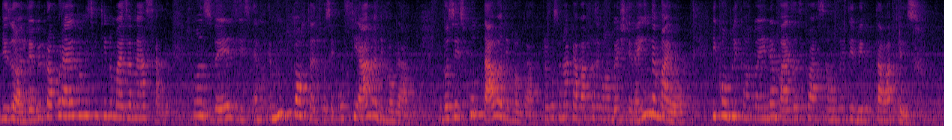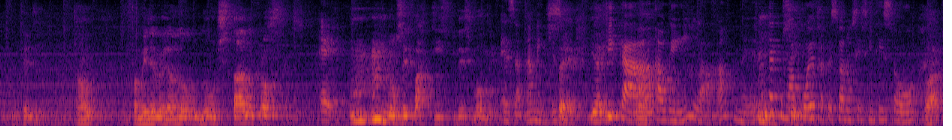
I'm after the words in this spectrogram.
Diz, olha, veio me procurar e eu estou me sentindo mais ameaçada. Então, às vezes, é, é muito importante você confiar no advogado e você escutar o advogado para você não acabar fazendo uma besteira ainda maior e complicando ainda mais a situação do indivíduo que está lá preso. Entendi. Então, a família é melhor não, não estar no processo. É, Não ser partícipe desse momento. exatamente. assim. Certo. Aí? Ficar Ah. alguém lá, né? Até como Sim. apoio para a pessoa não se sentir só. Claro.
